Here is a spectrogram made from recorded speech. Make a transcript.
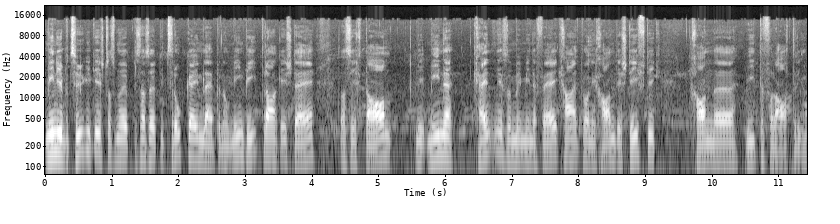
meine Überzeugung ist, dass man etwas zurückgeben im Leben. Und mein Beitrag ist der, dass ich da mit meinen Kenntnis und mit meiner Fähigkeit, die ich habe, die Stiftung kann äh, weiter vorantreiben.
